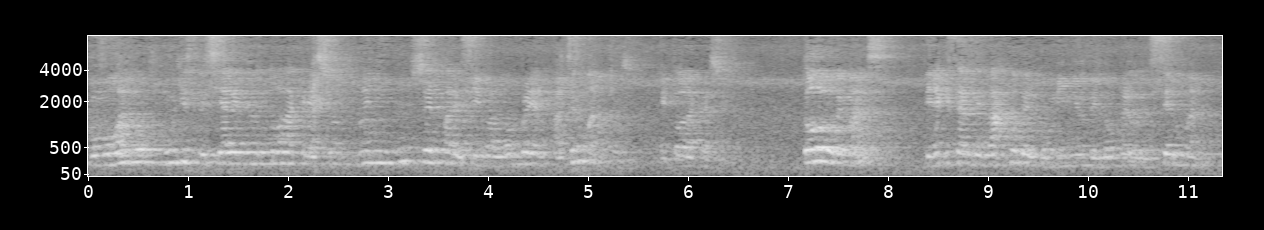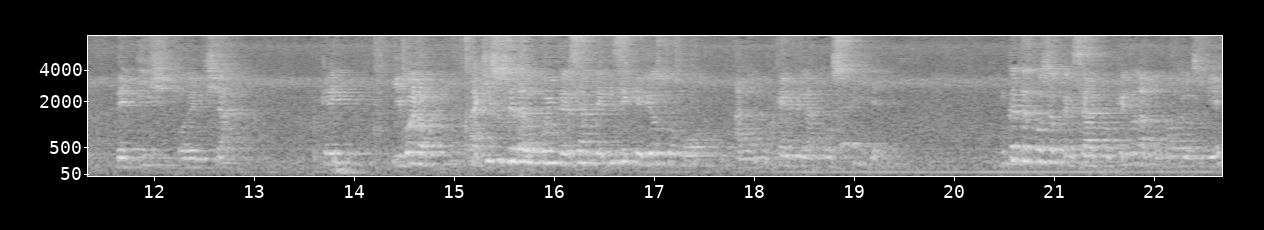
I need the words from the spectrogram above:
como algo muy especial en toda la creación. No hay ningún ser parecido al hombre, al ser humano, pues, en toda la creación. Todo lo demás tiene que estar debajo del dominio del hombre o del ser humano del Ish o del Isha. ¿Ok? Y bueno, aquí sucede algo muy interesante. Dice que Dios tomó a la mujer de la costilla. ¿Nunca te has puesto a pensar por qué no la tomó de los pies?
